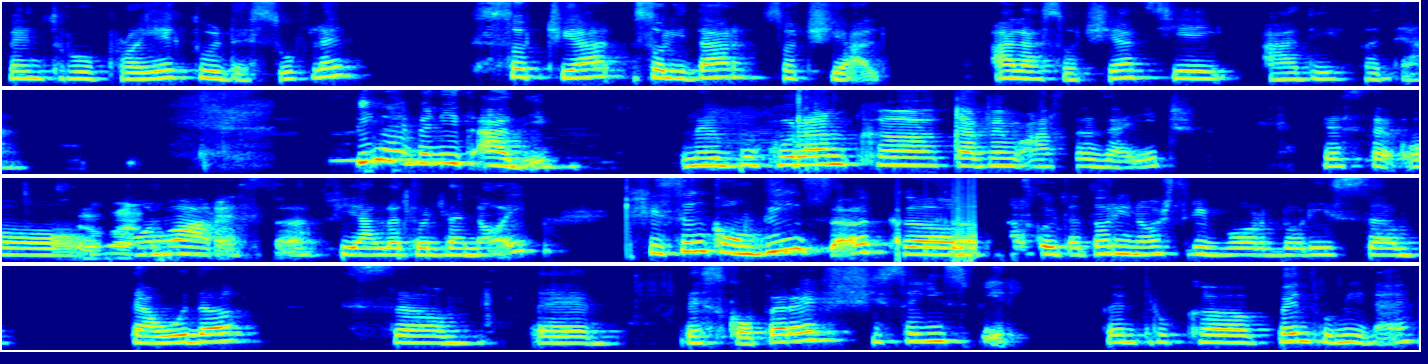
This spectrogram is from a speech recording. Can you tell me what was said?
pentru proiectul de suflet social, Solidar Social al Asociației Adi Hădean. Bine ai venit, Adi! Ne bucurăm că te avem astăzi aici. Este o onoare să fii alături de noi și sunt convinsă că ascultătorii noștri vor dori să te audă, să te descopere și să inspiri. Pentru că, pentru mine,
